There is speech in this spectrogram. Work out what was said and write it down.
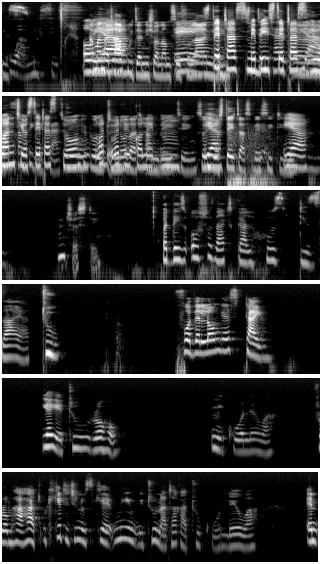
Mrs. kuwa Mrs. Oh ama nataka yeah. kuitanishwa na mse Eh, fulani Status, maybe Status, status. yeah, you want your something like status that. to. I want people what to what know do you that call I'm it? Mm. dating so Yeah. your status basically Yeah. interesting But there's also that girl whose desire to, for the longest time, yeye tu roho. Ni kuolewa. From her heart. Ukiketi chini usikie mimi tu nataka tu kuolewa. And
